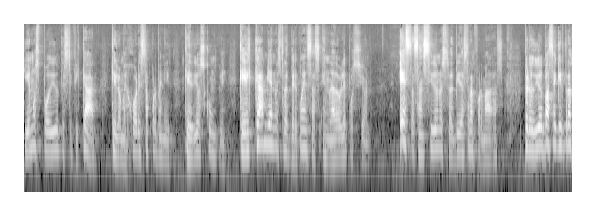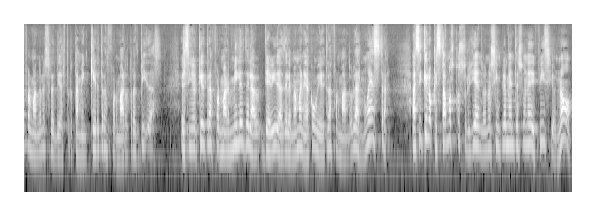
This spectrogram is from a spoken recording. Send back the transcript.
y hemos podido testificar que lo mejor está por venir, que Dios cumple, que Él cambia nuestras vergüenzas en una doble porción. Estas han sido nuestras vidas transformadas, pero Dios va a seguir transformando nuestras vidas, pero también quiere transformar otras vidas. El Señor quiere transformar miles de, vidas de la misma manera como viene transformando la nuestra. Así que lo que estamos construyendo no simplemente es un edificio, no,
